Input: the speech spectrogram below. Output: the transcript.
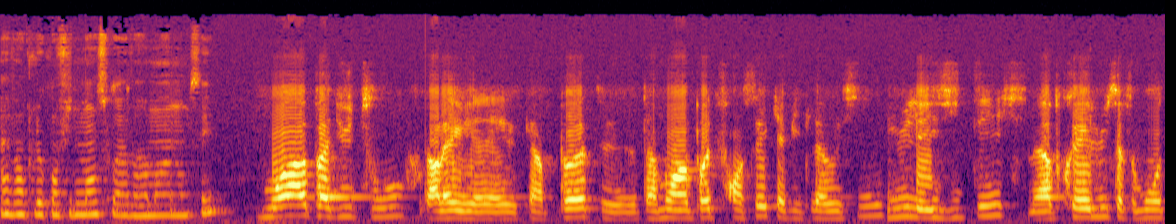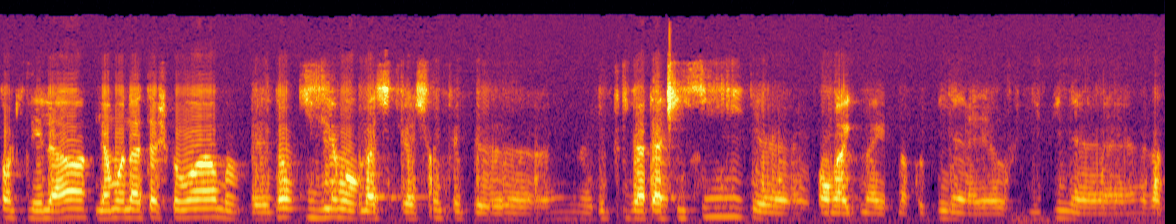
avant que le confinement soit vraiment annoncé? Moi, pas du tout. Je parlais avec un pote, notamment un pote français qui habite là aussi. Lui, il a hésité. Mais après, lui, ça fait longtemps qu'il est là. Il a d'attache que moi. Donc, disais, moi, ma situation fait que j'ai plus d'attache ici. Euh, bon, avec ma, avec ma copine, elle est aux Philippines, euh, elle va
